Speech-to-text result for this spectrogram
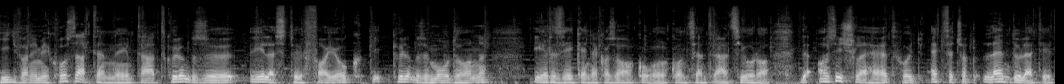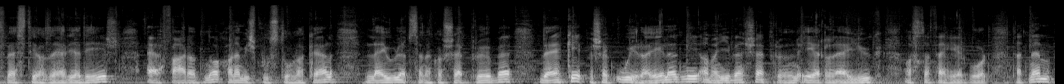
Így van, én még hozzátenném, tehát különböző élesztő fajok különböző módon érzékenyek az alkohol koncentrációra, de az is lehet, hogy egyszer csak lendületét veszti az erjedés, elfáradnak, ha nem is pusztulnak el, leülepszenek a seprőbe, de képesek újra éledni, amennyiben seprőn érleljük azt a fehérbort. Tehát nem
